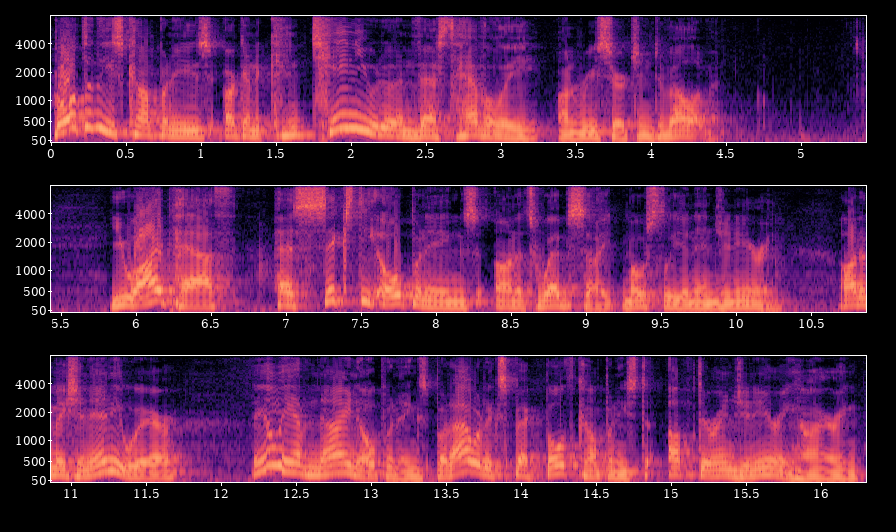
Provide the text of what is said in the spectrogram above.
both of these companies are going to continue to invest heavily on research and development. UiPath has 60 openings on its website, mostly in engineering. Automation Anywhere, they only have nine openings, but I would expect both companies to up their engineering hiring,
